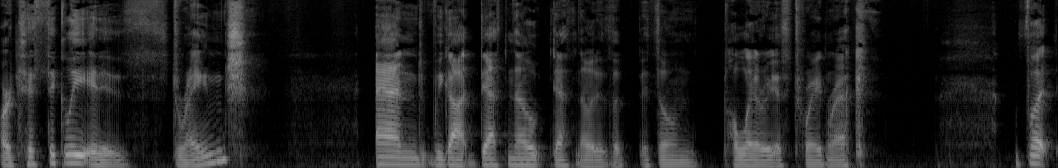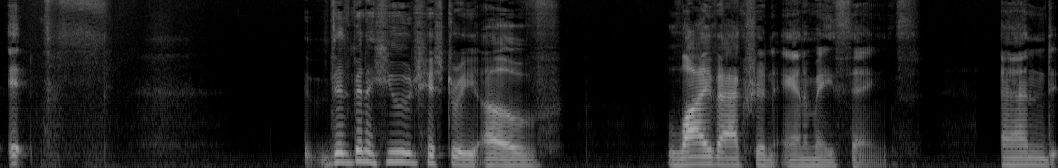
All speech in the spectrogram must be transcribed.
artistically it is strange. And we got Death Note. Death Note is a its own hilarious train wreck. But it there's been a huge history of live action anime things. And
